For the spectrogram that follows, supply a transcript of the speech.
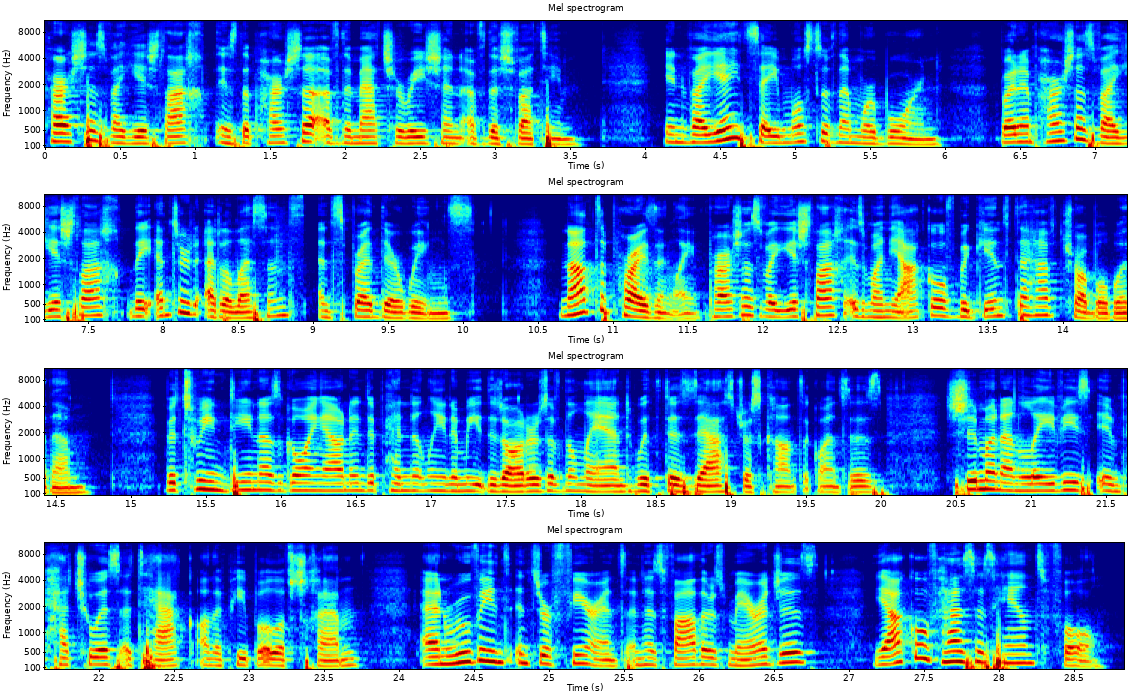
Parshas Vayishlach is the parsha of the maturation of the Shvatim. In Vayetze, most of them were born, but in Parshas Vayishlach, they entered adolescence and spread their wings. Not surprisingly, Parshas Vayishlach is when Yaakov begins to have trouble with them. Between Dinah's going out independently to meet the daughters of the land with disastrous consequences, Shimon and Levi's impetuous attack on the people of Shechem, and Reuven's interference in his father's marriages, Yaakov has his hands full.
